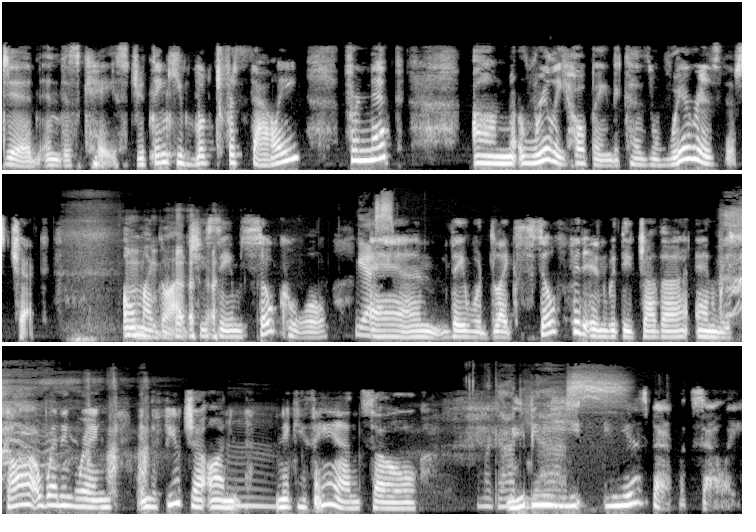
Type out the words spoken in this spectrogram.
did in this case. Do you think he looked for Sally for Nick? Um, really hoping because where is this chick? Oh my God, she seems so cool. Yes. And they would like still fit in with each other. And we saw a wedding ring in the future on Nikki's hand. So Oh my God. maybe yes. he, he is back with Sally.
